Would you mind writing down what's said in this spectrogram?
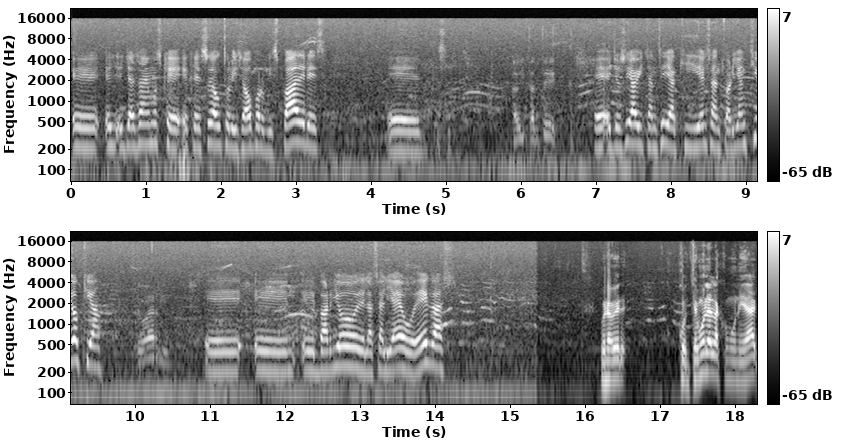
eh, eh, ya sabemos que, eh, que esto es autorizado por mis padres. eh, Habitante eh, yo soy habitante de aquí del Santuario Antioquia, de barrio. eh, eh, el barrio de la salida de bodegas. Bueno, a ver, contémosle a la comunidad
